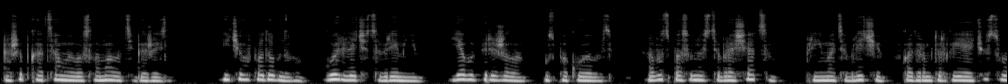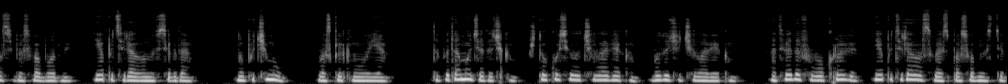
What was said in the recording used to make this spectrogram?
«Ошибка отца моего сломала тебе жизнь. Ничего подобного. Горе лечится временем. Я бы пережила, успокоилась. А вот способность обращаться, принимать обличие, в котором только я и чувствовала себя свободной, я потеряла навсегда. «Но почему?» — воскликнула я. «Да потому, деточка, что укусила человека, будучи человеком. Отведав его крови, я потеряла свои способности,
